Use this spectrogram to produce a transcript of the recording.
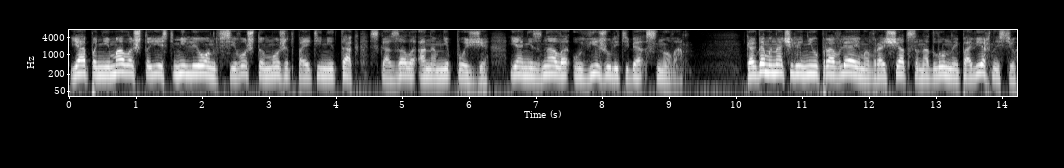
«Я понимала, что есть миллион всего, что может пойти не так», — сказала она мне позже. «Я не знала, увижу ли тебя снова». Когда мы начали неуправляемо вращаться над лунной поверхностью,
